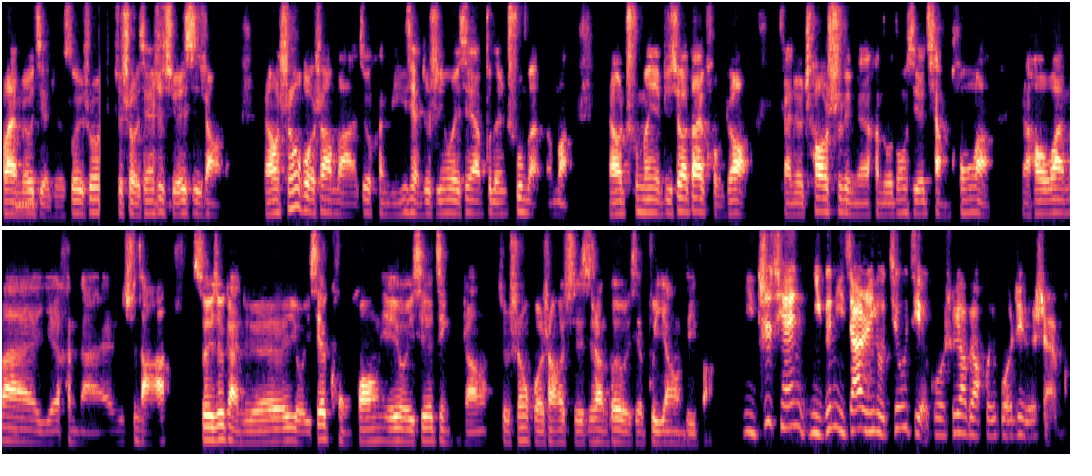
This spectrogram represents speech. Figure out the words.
后来也没有解决。所以说，就首先是学习上的。然后生活上吧，就很明显，就是因为现在不能出门了嘛，然后出门也必须要戴口罩，感觉超市里面很多东西也抢空了，然后外卖也很难去拿，所以就感觉有一些恐慌，也有一些紧张，就生活上和学习上都有一些不一样的地方。你之前你跟你家人有纠结过说要不要回国这个事儿吗？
